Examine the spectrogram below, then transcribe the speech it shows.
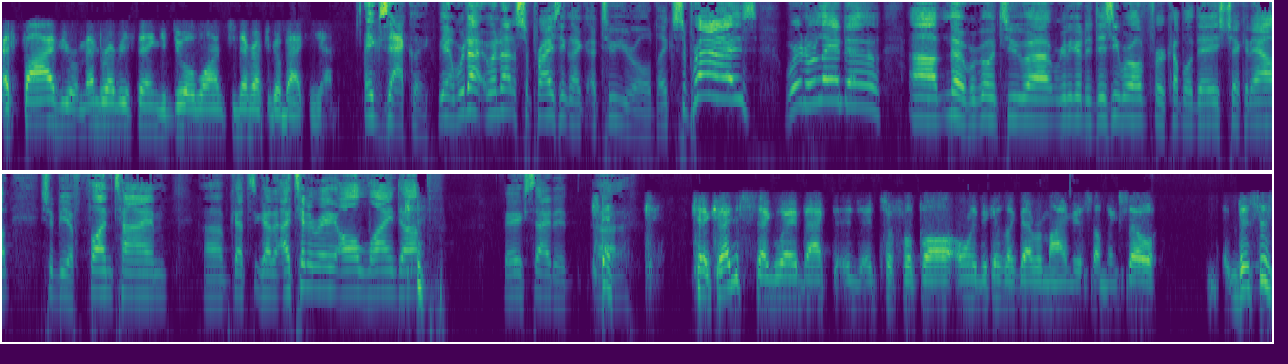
at five, you remember everything. You do it once, you never have to go back again. Exactly. Yeah, we're not we're not surprising like a two year old. Like surprise, we're in Orlando. Um, no, we're going to uh, we're going to go to Disney World for a couple of days. Check it out. Should be a fun time. Uh, got got an itinerary all lined up. Very excited. Uh, Can, can I just segue back to, to football only because like that reminded me of something? So this is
